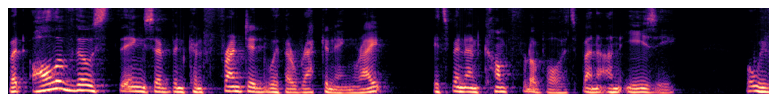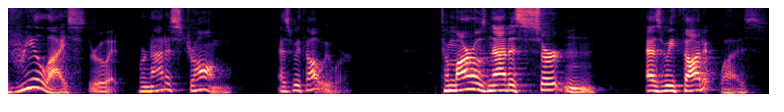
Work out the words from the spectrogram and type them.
But all of those things have been confronted with a reckoning, right? It's been uncomfortable, it's been uneasy. But we've realized through it we're not as strong as we thought we were. Tomorrow's not as certain as we thought it was.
